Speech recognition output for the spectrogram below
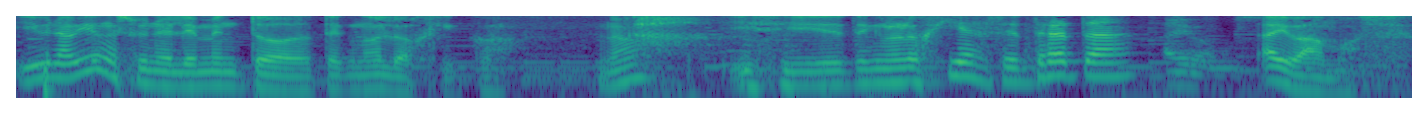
y un avión es un elemento tecnológico, ¿no? Y si de tecnología se trata, Ahí vamos. ahí vamos.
